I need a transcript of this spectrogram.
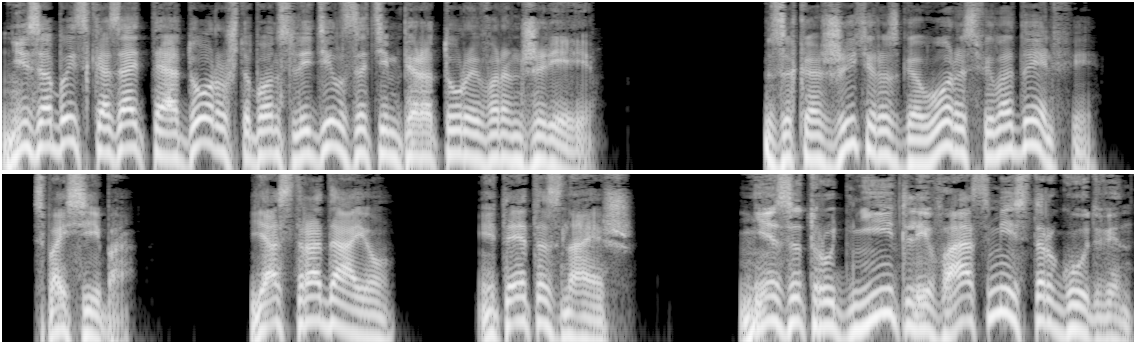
Не забыть сказать Теодору, чтобы он следил за температурой в оранжерее. Закажите разговор из Филадельфии. Спасибо. Я страдаю, и ты это знаешь. Не затруднит ли вас, мистер Гудвин,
